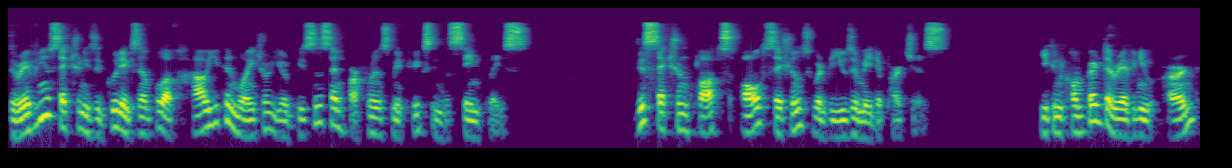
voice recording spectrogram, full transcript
the revenue section is a good example of how you can monitor your business and performance metrics in the same place. This section plots all sessions where the user made a purchase. You can compare the revenue earned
